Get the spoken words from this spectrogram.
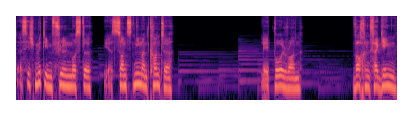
dass ich mit ihm fühlen musste, wie es sonst niemand konnte. Leb wohl, Ron. Wochen vergingen.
